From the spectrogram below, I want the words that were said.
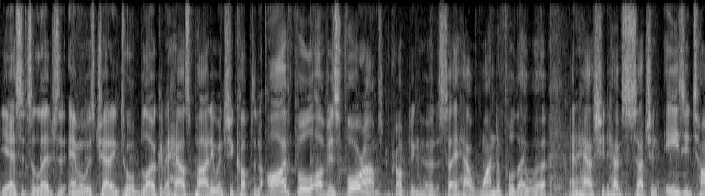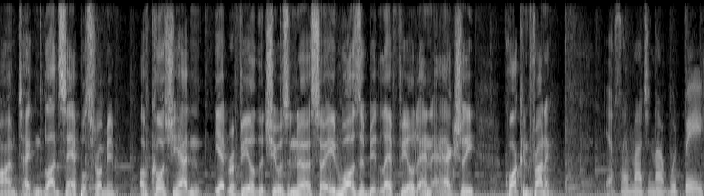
Yes, it's alleged that Emma was chatting to a bloke at a house party when she copped an eyeful of his forearms, prompting her to say how wonderful they were and how she'd have such an easy time taking blood samples from him. Of course, she hadn't yet revealed that she was a nurse, so it was a bit left field and actually quite confronting. Yes, I imagine that would be.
